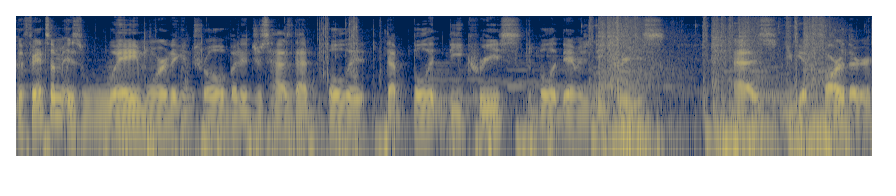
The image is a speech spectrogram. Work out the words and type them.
the Phantom is way more to control, but it just has that bullet, that bullet decrease, the bullet damage decrease as you get farther.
